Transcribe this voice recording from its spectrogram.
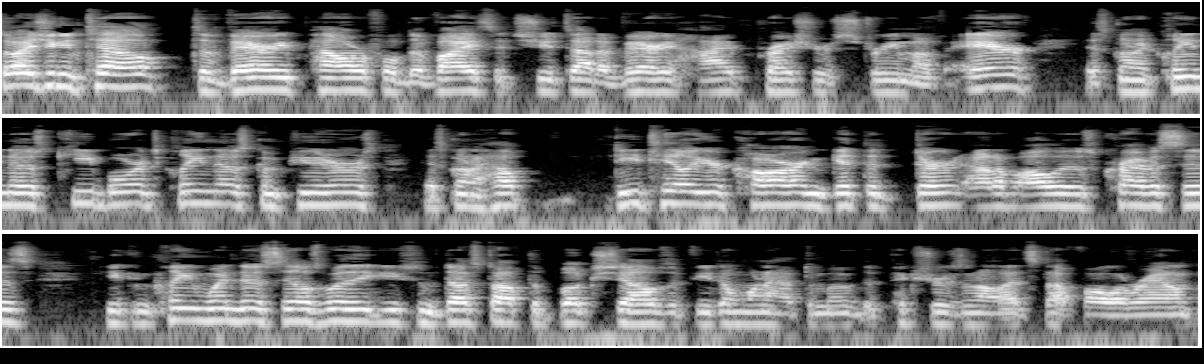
So as you can tell, it's a very powerful device. It shoots out a very high pressure stream of air. It's going to clean those keyboards, clean those computers. It's going to help detail your car and get the dirt out of all those crevices. You can clean windowsills with it. You can dust off the bookshelves if you don't want to have to move the pictures and all that stuff all around.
